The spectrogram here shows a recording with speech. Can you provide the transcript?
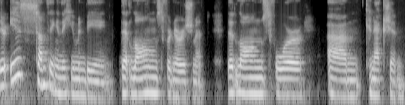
there is something in the human being that longs for nourishment, that longs for um, connection.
